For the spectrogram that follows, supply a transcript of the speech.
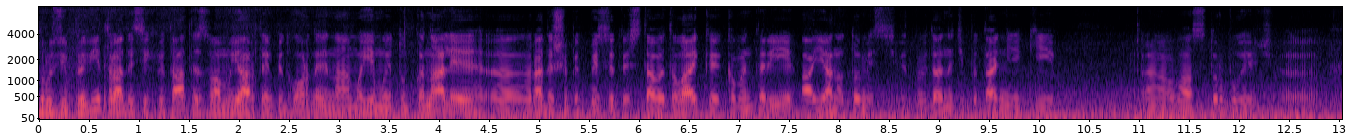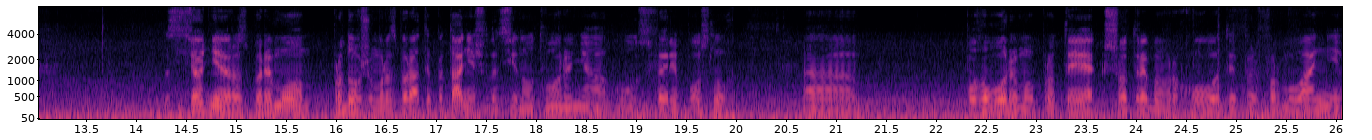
Друзі, привіт! Радий всіх вітати. З вами я Артем Підгорний на моєму youtube каналі. Е, Радий, що підписуєтесь, ставите лайки, коментарі. А я натомість відповідаю на ті питання, які е, вас турбують. Е, Сьогодні розберемо, продовжимо розбирати питання щодо ціноутворення у сфері послуг. Поговоримо про те, що треба враховувати при формуванні,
